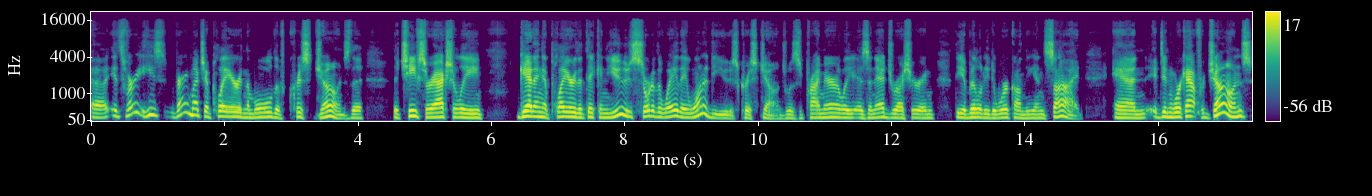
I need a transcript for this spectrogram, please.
uh, it's very he's very much a player in the mold of Chris Jones. The the Chiefs are actually getting a player that they can use sort of the way they wanted to use Chris Jones was primarily as an edge rusher and the ability to work on the inside. And it didn't work out for Jones,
